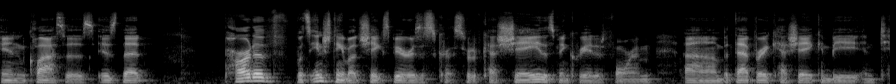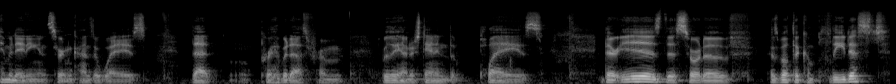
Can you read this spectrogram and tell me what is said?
in classes is that part of what's interesting about Shakespeare is this sort of cachet that's been created for him, um, but that very cachet can be intimidating in certain kinds of ways that prohibit us from really understanding the plays. There is this sort of there's both the completist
